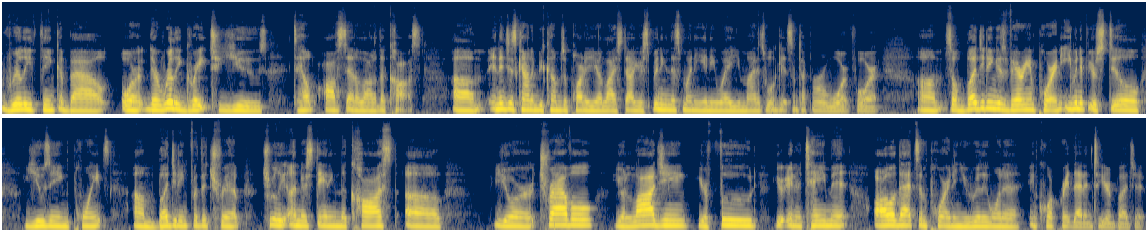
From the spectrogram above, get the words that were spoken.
really think about, or they're really great to use to help offset a lot of the costs. Um, and it just kind of becomes a part of your lifestyle. You're spending this money anyway, you might as well get some type of reward for it. Um, so, budgeting is very important, even if you're still using points. Um, budgeting for the trip, truly understanding the cost of your travel, your lodging, your food, your entertainment, all of that's important, and you really want to incorporate that into your budget.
